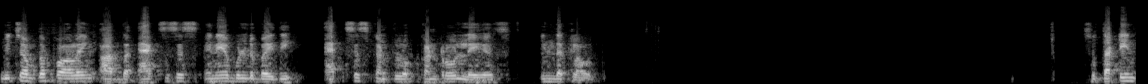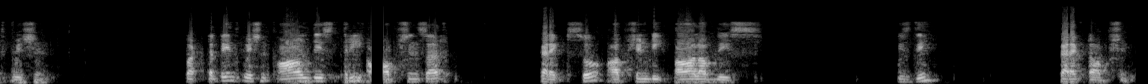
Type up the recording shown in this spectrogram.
Which of the following are the accesses enabled by the access control, control layers in the cloud? So 13th question. For 13th question, all these three options are correct. So option D, all of these is the correct option.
